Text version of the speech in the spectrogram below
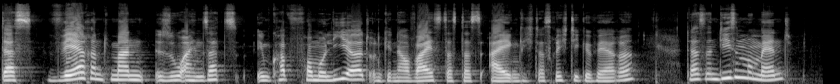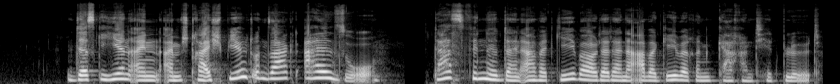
dass während man so einen Satz im Kopf formuliert und genau weiß, dass das eigentlich das Richtige wäre, dass in diesem Moment das Gehirn einen, einem Streich spielt und sagt, also, das findet dein Arbeitgeber oder deine Arbeitgeberin garantiert blöd.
